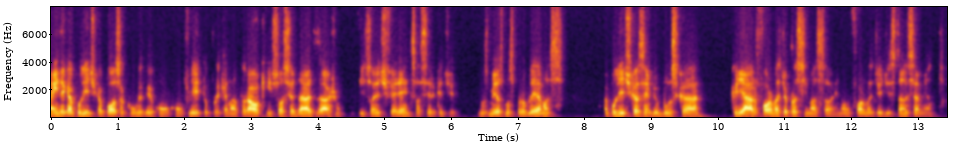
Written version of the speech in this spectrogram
Ainda que a política possa conviver com o conflito, porque é natural que em sociedades hajam visões diferentes acerca de dos mesmos problemas, a política sempre busca criar formas de aproximação e não formas de distanciamento.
